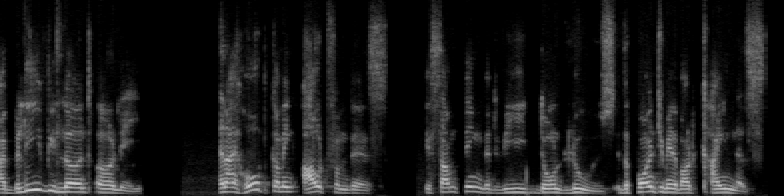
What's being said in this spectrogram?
I believe we learned early. And I hope coming out from this is something that we don't lose. The point you made about kindness.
